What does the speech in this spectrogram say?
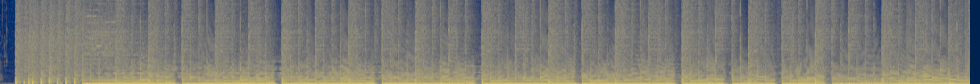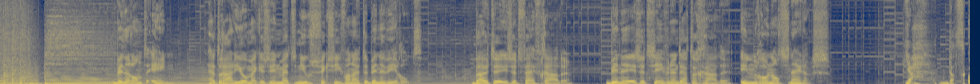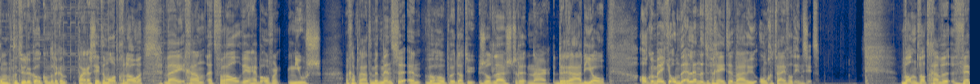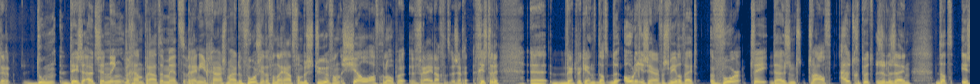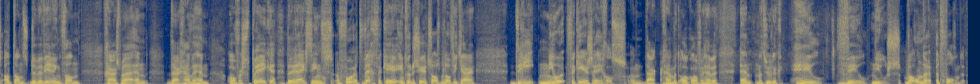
Binnenland 1. Het radiomagazine met nieuwsfictie vanuit de binnenwereld. Buiten is het 5 graden. Binnen is het 37 graden. In Ronald Snijders. Ja, dat komt natuurlijk ook omdat ik een paracetamol heb genomen. Wij gaan het vooral weer hebben over nieuws. We gaan praten met mensen en we hopen dat u zult luisteren naar de radio. Ook een beetje om de ellende te vergeten waar u ongetwijfeld in zit. Want wat gaan we verder doen deze uitzending? We gaan praten met Renier Gaarsma, de voorzitter van de Raad van Bestuur van Shell. Afgelopen vrijdag, we zeggen gisteren, uh, werd bekend... dat de oliereserves wereldwijd voor 2012 uitgeput zullen zijn. Dat is althans de bewering van Gaarsma en daar gaan we hem over spreken. De Rijksdienst voor het Wegverkeer introduceert zoals beloofd dit jaar... drie nieuwe verkeersregels. En daar gaan we het ook over hebben. En natuurlijk heel veel nieuws. Waaronder het volgende.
